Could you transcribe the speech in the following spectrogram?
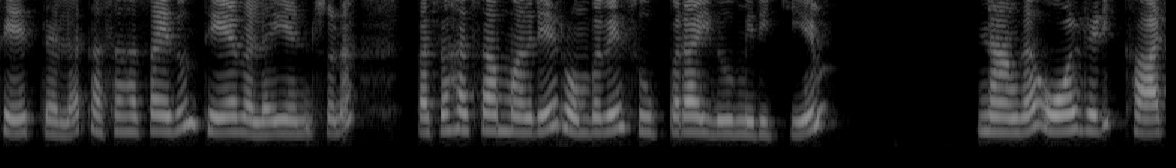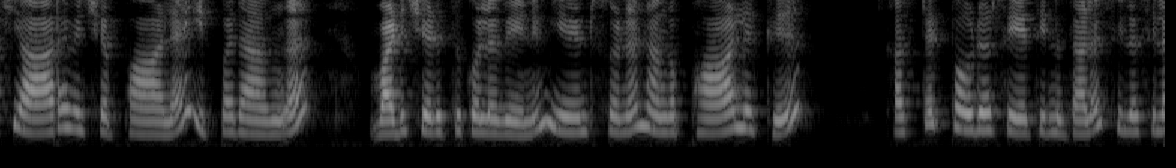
சேர்த்தலை. கசகசா எதுவும் தேவையில்லை ஏன்னு சொன்னால் கசகசா மாதிரியே ரொம்பவே சூப்பராக இதுவும் இருக்கி. நாங்கள் ஆல்ரெடி காய்ச்சி ஆற வச்ச பாலை இப்போ நாங்கள் வடித்து எடுத்துக்கொள்ள வேணும். ஏன்னு சொன்னால் நாங்கள் பாலுக்கு கஸ்டர்ட் பவுடர் சேர்த்தினதால சில சில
